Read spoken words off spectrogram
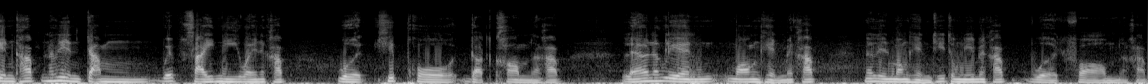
รียนครับ นักเรียนจำเว็บไซต์นี้ไว้นะครับ wordhippo.com นะครับ แล้วนักเรียนมองเห็นไหมครับ นักเรียนมองเห็นที่ตรงนี้ไหมครับ word form นะครับ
